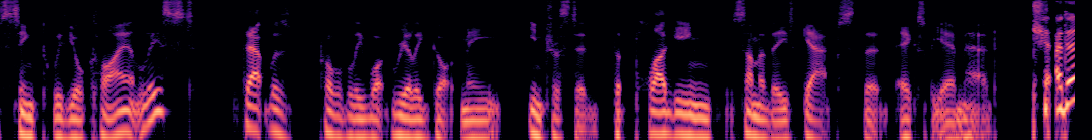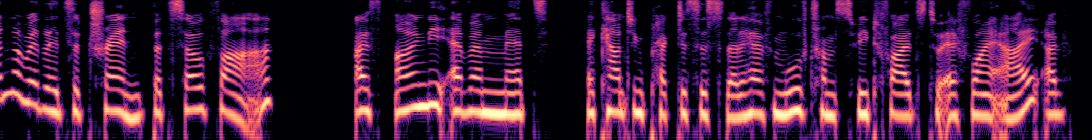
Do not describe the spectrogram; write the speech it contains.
synced with your client list. That was probably what really got me interested the plugging some of these gaps that xpm had. I don't know whether it's a trend but so far i've only ever met accounting practices that have moved from SuiteFiles to FYI. I've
